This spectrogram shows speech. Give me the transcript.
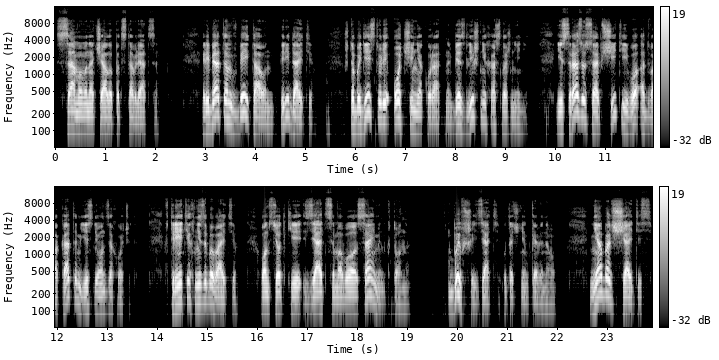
с самого начала подставляться. Ребятам в Бейтаун передайте, чтобы действовали очень аккуратно, без лишних осложнений. И сразу сообщите его адвокатам, если он захочет. В-третьих, не забывайте, он все-таки зять самого Саймингтона. Бывший зять, уточнил Кевиноу. Не обольщайтесь.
